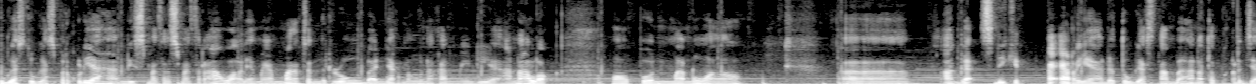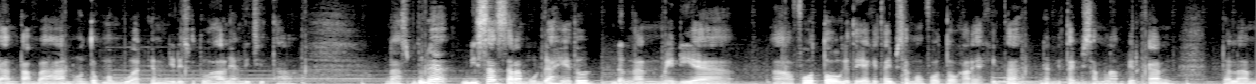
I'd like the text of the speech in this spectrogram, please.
tugas-tugas perkuliahan di semester-semester awal yang memang cenderung banyak menggunakan media analog maupun manual uh, agak sedikit PR ya, ada tugas tambahan atau pekerjaan tambahan untuk membuatnya menjadi suatu hal yang digital. Nah, sebetulnya bisa secara mudah yaitu dengan media uh, foto gitu ya, kita bisa memfoto karya kita dan kita bisa melampirkan dalam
